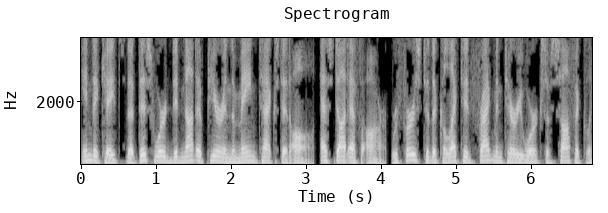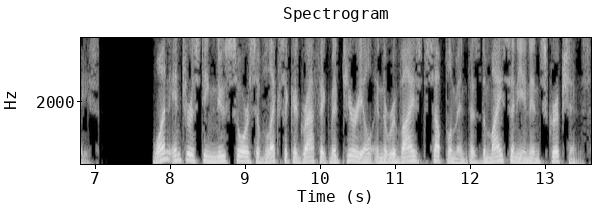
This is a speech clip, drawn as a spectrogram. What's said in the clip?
indicates that this word did not appear in the main text at all, s.fr, refers to the collected fragmentary works of Sophocles. One interesting new source of lexicographic material in the revised supplement is the Mycenaean inscriptions.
